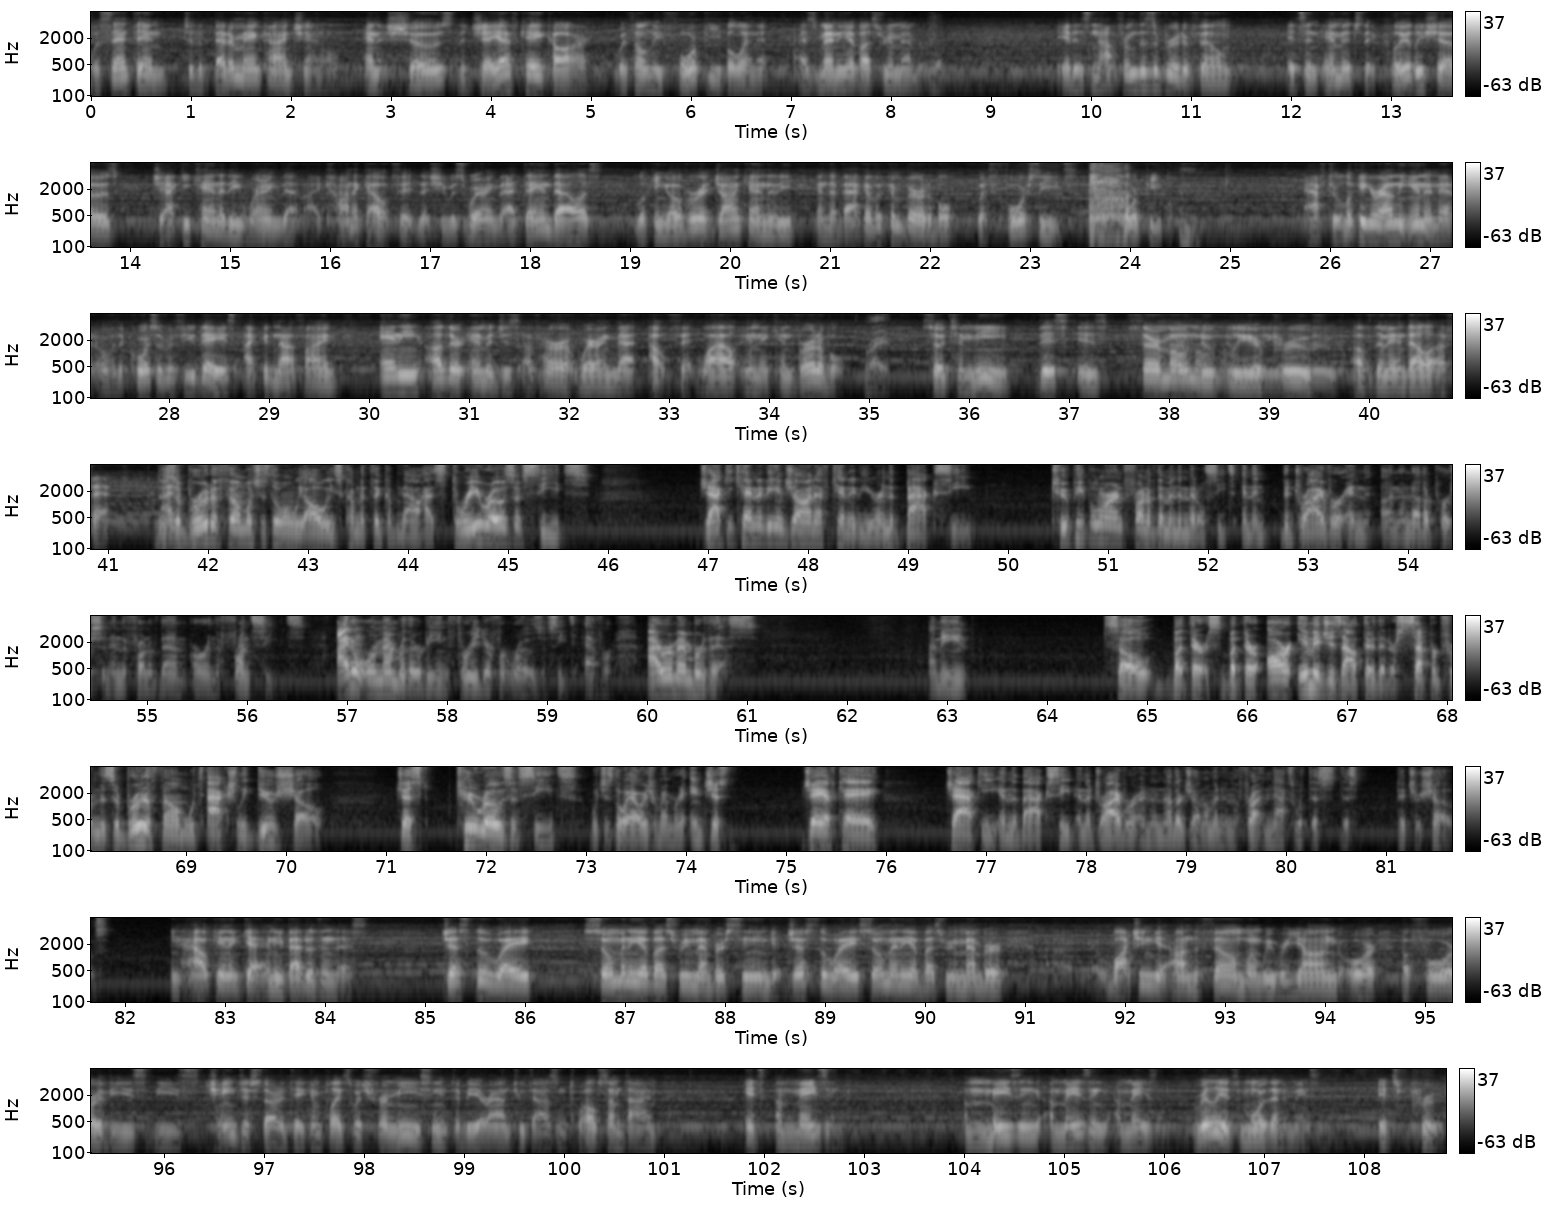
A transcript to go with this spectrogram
was sent in to the Better Mankind channel, and it shows the JFK car with only four people in it, as many of us remember. it. It is not from the Zapruder film. It's an image that clearly shows Jackie Kennedy wearing that iconic outfit that she was wearing that day in Dallas, looking over at John Kennedy in the back of a convertible with four seats, four people. After looking around the internet over the course of a few days, I could not find any other images of her wearing that outfit while in a convertible. Right. So to me, this is thermonuclear proof of the Mandela effect. The Zapruder film, which is the one we always come to think of now, has three rows of seats. Jackie Kennedy and John F. Kennedy are in the back seat, two people are in front of them in the middle seats, and then the driver and, and another person in the front of them are in the front seats. I don't remember there being three different rows of seats ever. I remember this. I mean, so but there's but there are images out there that are separate from the Zapruder film, which actually do show just two rows of seats, which is the way I always remember it, and just JFK, Jackie in the back seat, and the driver and another gentleman in the front, and that's what this this picture shows. And how can it get any better than this? Just the way so many of us remember seeing it, just the way so many of us remember watching it on the film when we were young or before these these changes started taking place, which for me seemed to be around 2012 sometime. It's amazing. Amazing, amazing, amazing. Really, it's more than amazing. It's proof.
